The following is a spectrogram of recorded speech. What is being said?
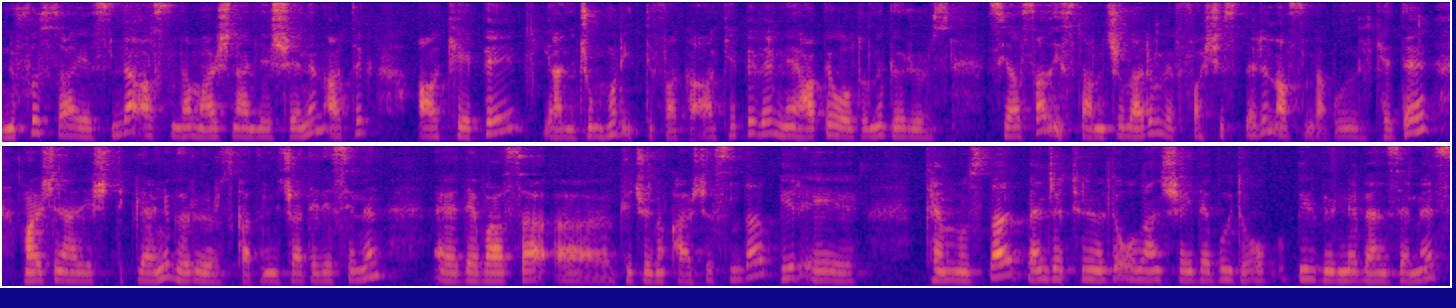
nüfus sayesinde aslında marjinalleşenin artık AKP yani Cumhur İttifakı AKP ve MHP olduğunu görüyoruz. Siyasal İslamcıların ve faşistlerin aslında bu ülkede marjinalleştiklerini görüyoruz kadın mücadelesinin devasa e, gücünün karşısında. Bir e, Temmuz'da bence tünelde olan şey de buydu. O birbirine benzemez.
